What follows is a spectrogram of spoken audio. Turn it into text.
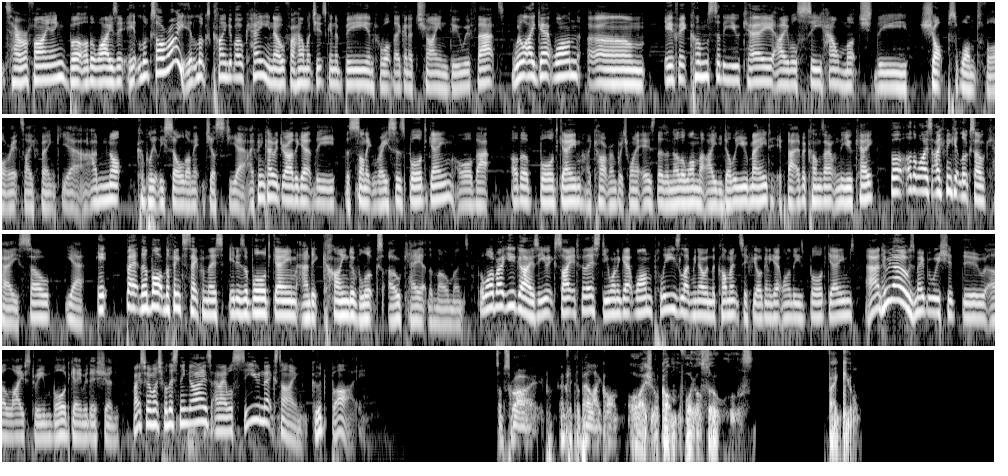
terrifying, but otherwise it, it looks alright. It looks kind of okay, you know, for how much it's going to be and for what they're going to try and do with that. Will I get one? Um, if it comes to the UK, I will see how much the shops want for it, I think. Yeah, I'm not completely sold on it just yet. I think I would rather get the the Sonic Racers board game or that other board game. I can't remember which one it is. There's another one that IDW made if that ever comes out in the UK. But otherwise, I think it looks okay. So yeah, it. But the the thing to take from this, it is a board game and it kind of looks okay at the moment. But what about you guys? Are you excited for this? Do you want to get one? Please let me know in the comments if you're going to get one of these board games. And who knows, maybe we should do a live stream board game edition. Thanks very much for listening, guys, and I will see you next time. Goodbye. Subscribe and click the bell icon, or I shall come for your souls. Thank you.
